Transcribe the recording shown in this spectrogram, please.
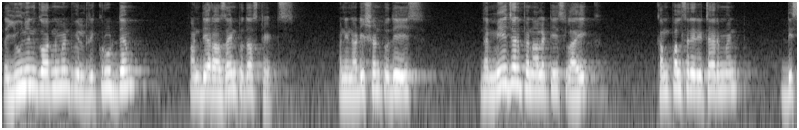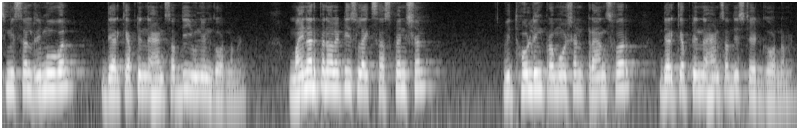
The union government will recruit them and they are assigned to the states. And in addition to this, the major penalties like compulsory retirement, dismissal, removal, they are kept in the hands of the union government. Minor penalties like suspension, withholding promotion, transfer, they are kept in the hands of the state government.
